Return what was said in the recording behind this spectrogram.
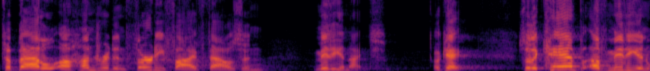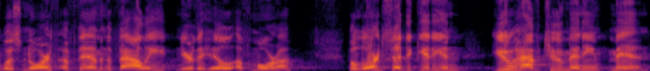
to battle 135,000 Midianites. Okay, so the camp of Midian was north of them in the valley near the hill of Moreh. The Lord said to Gideon, you have too many men.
